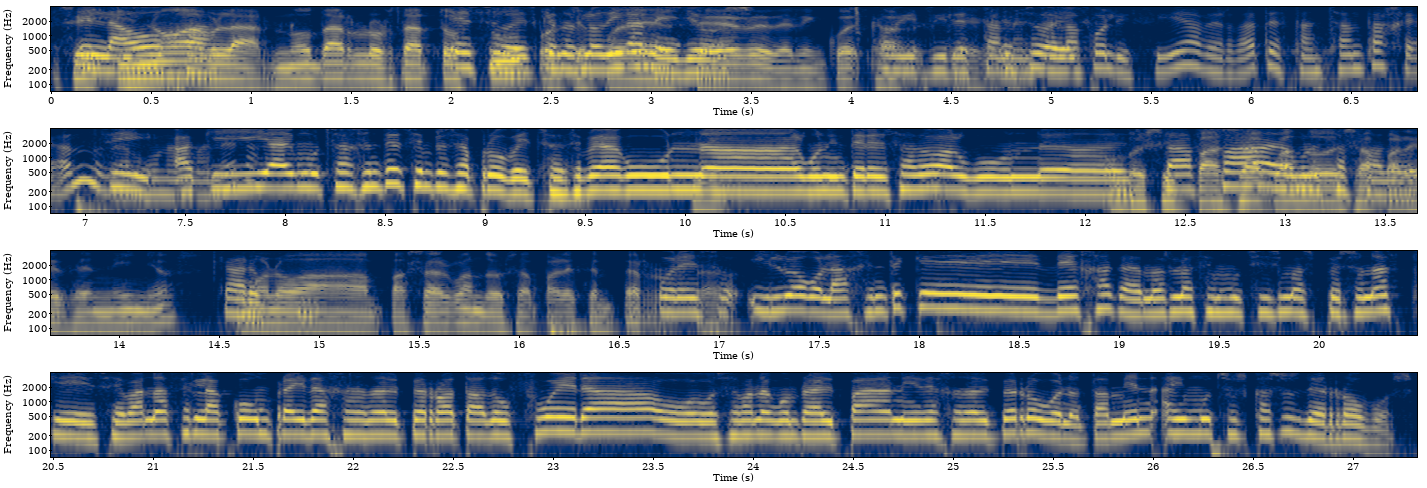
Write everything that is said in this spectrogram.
Sí, en la y hoja. no hablar, no dar los datos Eso tú, es, que nos lo digan ellos. Claro, ir directamente Eso a la policía, ¿verdad? Te están chantajeando de Sí, alguna aquí manera. hay mucha gente, siempre se aprovechan, siempre hay alguna, algún interesado, alguna Hombre, si estafa, pasa algún cuando estafador. desaparecen niños, Claro. ¿cómo no va a pasar cuando desaparecen perros? Por eso. Claro. Y luego luego la gente que deja, que además lo hacen muchísimas personas, que se van a hacer la compra y dejan al perro atado fuera, o se van a comprar el pan y dejan al perro. Bueno, también hay muchos casos de robos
